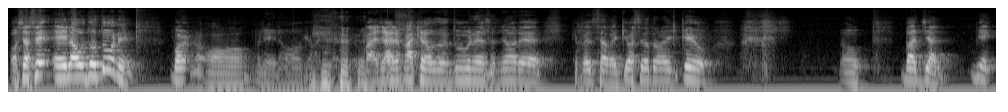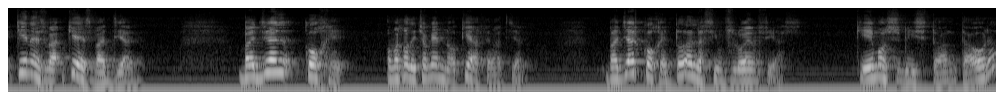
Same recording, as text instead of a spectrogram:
O sea, el autotune. Bueno, no, hombre, no. es más que el autotune, señores. ¿Qué pensabais? ¿Que iba a ser otro arqueo? No. Badial. Bien, ¿quién es, Ba- ¿qué es Badial? Badial coge, o mejor dicho, que no, ¿qué hace Badial? Badial coge todas las influencias que hemos visto hasta ahora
